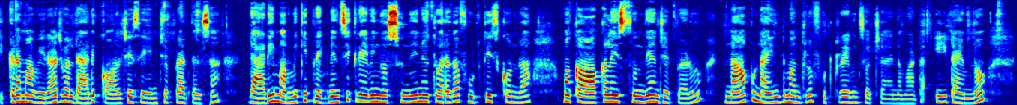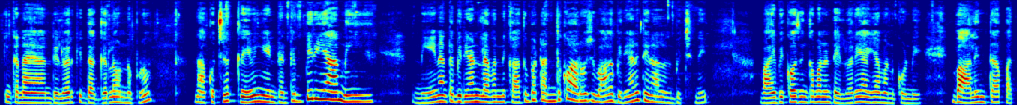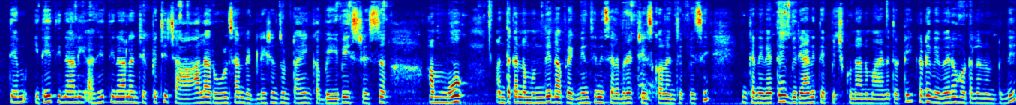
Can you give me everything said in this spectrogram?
ఇక్కడ మా విరాజ్ వాళ్ళ డాడీకి కాల్ చేసి ఏం చెప్పారు తెలుసా? డాడీ మమ్మీకి ప్రెగ్నెన్సీ క్రేవింగ్ వస్తుంది నువ్వు త్వరగా ఫుడ్ తీసుకొనిరా మాకు ఆకలి ఇస్తుంది అని చెప్పాడు. నాకు నైన్త్ మంత్లో ఫుడ్ క్రేవింగ్స్ వచ్చాయన్నమాట. ఈ టైంలో ఇంకా నా డెలివరీకి దగ్గరలో ఉన్నప్పుడు నాకు వచ్చిన క్రేవింగ్ ఏంటంటే బిర్యానీ. నేనంత బిర్యానీ లవర్ని కాదు బట్ అందుకు ఆ రోజు బాగా బిర్యానీ తినాలనిపించింది. వై బికాజ్ ఇంకా మనం డెలివరీ అయ్యామనుకోండి బాలింత పత్యం ఇదే తినాలి అదే తినాలని చెప్పించి చాలా రూల్స్ అండ్ రెగ్యులేషన్స్ ఉంటాయి. ఇంకా బేబీ స్ట్రెస్ అమ్మో అంతకన్నా ముందే నా ప్రెగ్నెన్సీని సెలబ్రేట్ చేసుకోవాలని చెప్పేసి ఇంకా నేనైతే బిర్యానీ తెప్పించుకున్నాను మా ఆయనతోటి. ఇక్కడ వివేర హోటల్ అని ఉంటుంది.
